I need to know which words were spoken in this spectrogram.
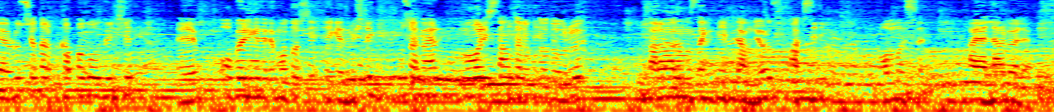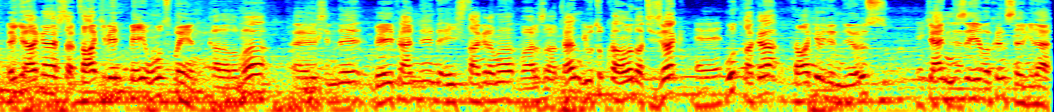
e, Rusya tarafı kapalı olduğu için e, o bölgeleri motosikletle gezmiştik. Bu sefer Moğolistan tarafına doğru karavanımızla gitmeyi planlıyoruz. Aksilik olması. Hayaller böyle. Peki arkadaşlar takip etmeyi unutmayın kanalımı. Ee, şimdi beyefendinin de Instagram'ı var zaten. YouTube kanalı da açacak. Evet. Mutlaka takip edin diyoruz. Teşekkürler. Kendinize iyi bakın sevgiler.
